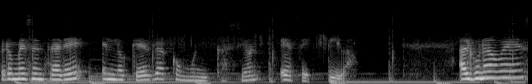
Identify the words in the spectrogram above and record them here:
Pero me centraré en lo que es la comunicación efectiva. ¿Alguna vez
